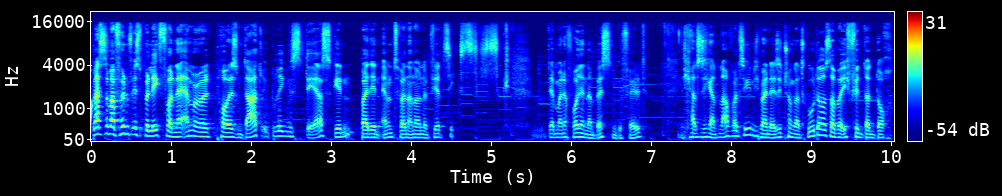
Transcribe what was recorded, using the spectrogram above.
Platz Nummer 5 ist belegt von der Emerald Poison Dart. Übrigens der Skin bei den M249, der meiner Freundin am besten gefällt. Ich kann es nicht ganz nachvollziehen. Ich meine, der sieht schon ganz gut aus, aber ich finde dann doch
